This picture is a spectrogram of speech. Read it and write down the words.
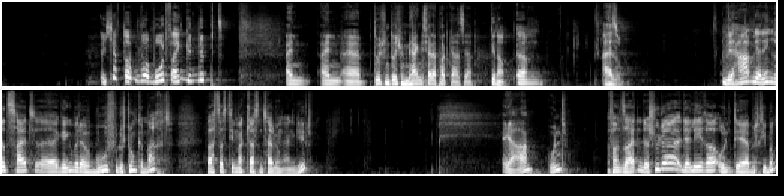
ich habe doch nur Rotwein genippt. ein ein äh, durch und durch bemerkenswerter Podcast, ja. Genau. Ähm, also, wir haben ja längere Zeit äh, gegenüber der Berufsschule stunk gemacht, was das Thema Klassenteilung angeht. Ja, und? Von Seiten der Schüler, der Lehrer und der Betriebe.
